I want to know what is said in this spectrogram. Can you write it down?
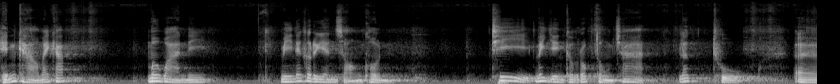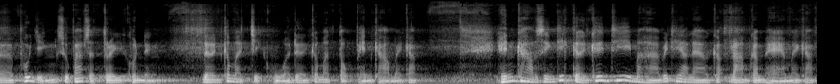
เห็นข่าวไหมครับ เมื่อวานนี้มีนักเรียนสองคน ที่ไม่ยืนเคารพธงชาติ แล้วถูกผู้หญิงสุภาพสตรีคนหนึ่ง เดินเข้ามาจิกหัวเดินเข้ามาตบเห็นข่าวไหมครับ เห็นข่าวสิ่งที่เกิดขึ้นที่มหาวิทยาลัยกับรามคำแหงไหมครับ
